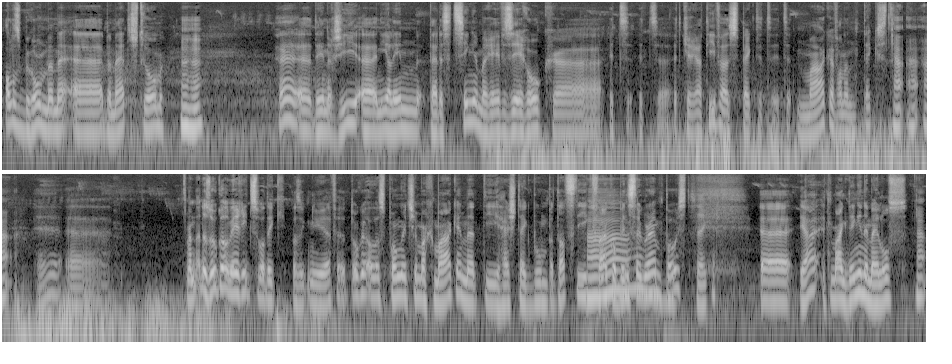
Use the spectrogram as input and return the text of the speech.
alles begon bij mij, eh, bij mij te stromen. Mhm. Hè, eh, de energie, eh, niet alleen tijdens het zingen, maar evenzeer ook het, het, het creatieve aspect, het, het maken van een tekst. Hè, en dat is ook wel weer iets wat ik, als ik nu even toch al een sprongetje mag maken met die hashtag boompatats die ik vaak op Ah. Instagram post. Zeker. Ja, het maakt dingen in mij los. Ja.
